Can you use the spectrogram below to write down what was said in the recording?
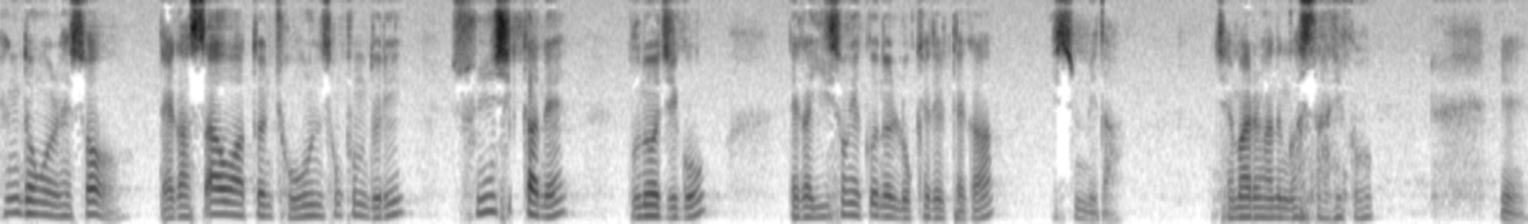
행동을 해서 내가 쌓아왔던 좋은 성품들이 순식간에 무너지고 내가 이성의 끈을 놓게 될 때가 있습니다. 제 말을 하는 것은 아니고, 예.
